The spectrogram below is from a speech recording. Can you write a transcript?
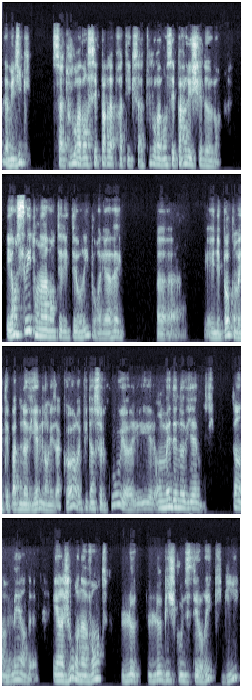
La musique, ça a toujours avancé par la pratique, ça a toujours avancé par les chefs-d'œuvre. Et ensuite, on a inventé les théories pour aller avec. Euh, y a une époque, on mettait pas de neuvième dans les accords, et puis d'un seul coup, on met des neuvièmes. Putain, merde. Et un jour, on invente le, le théorique qui dit,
